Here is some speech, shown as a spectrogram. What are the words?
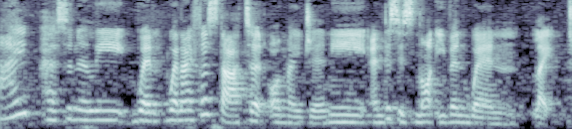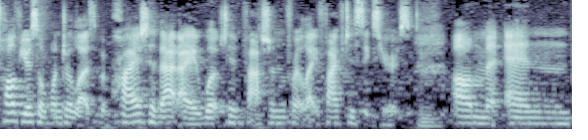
I personally, when when I first started on my journey, and this is not even when like twelve years of Wanderlust, but prior to that, I worked in fashion for like five to six years. Um, and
